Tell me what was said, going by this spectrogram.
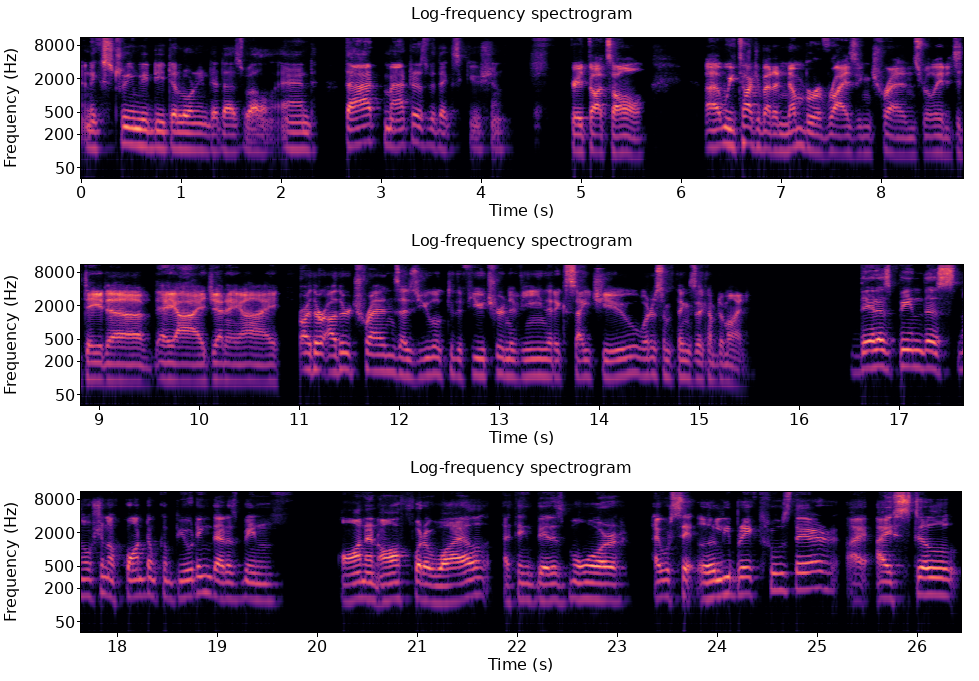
and extremely detail oriented as well. And that matters with execution. Great thoughts all uh, we talked about a number of rising trends related to data, AI, Gen AI. Are there other trends as you look to the future, Naveen, that excite you? What are some things that come to mind? There has been this notion of quantum computing that has been on and off for a while. I think there is more, I would say, early breakthroughs there. I, I still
